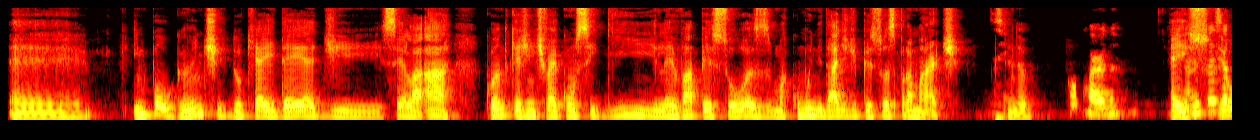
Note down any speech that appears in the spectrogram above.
é, empolgante do que a ideia de, sei lá, ah, quando que a gente vai conseguir levar pessoas, uma comunidade de pessoas para Marte. Sim, entendeu? Concordo. É isso. Eu,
